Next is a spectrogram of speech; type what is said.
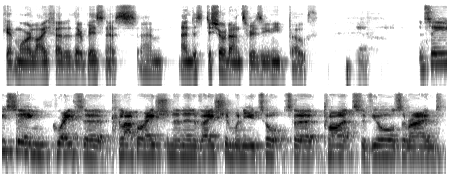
get more life out of their business. Um, and the, the, short answer is you need both. Yeah. And so you're seeing greater collaboration and innovation when you talk to clients of yours around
